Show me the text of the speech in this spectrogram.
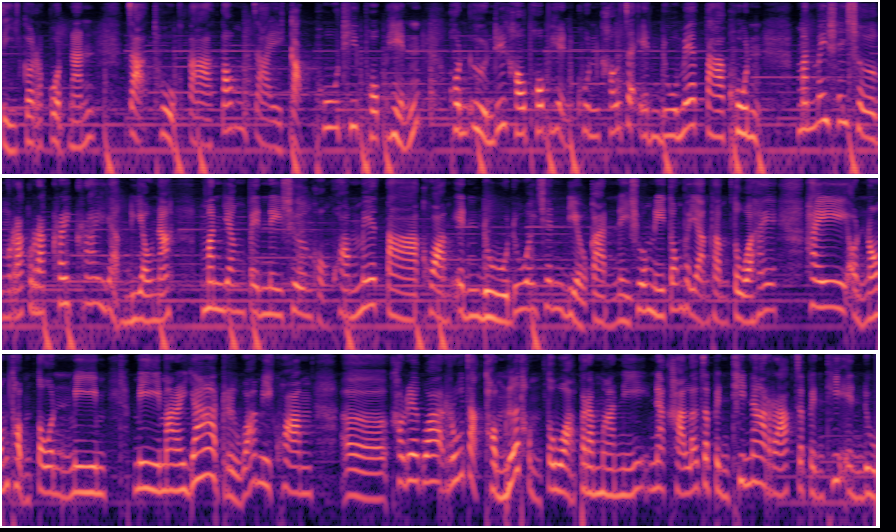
ศีกรกฎนั้น จะถูกตาต้องใจกับผู้ที่พบเห็น คนอื่นที่เขาพบเห็นคุณเขาจะเอ็นดูเมตตาคุณ มันไม่ใช่เชิงรักรักใคร่ๆอย่างเดียวนะ มันยังเป็นในเชิงของความเมตตาความเอ็นดูด้วยเช่นเดียวกันในช่วงนี้ต้องพยายามทำตัวให้ให้อ่อนน้อมถ่อมตนมีมีมารยาทหรือว่ามีความเอ่อเขาเรียกว่ารู้จักถ่อมเนื้อถ่อมตัวประมาณนี้นะคะแล้วจะเป็นที่น่ารักจะเป็นที่เอ็นดู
